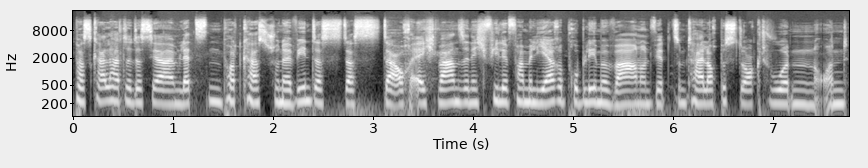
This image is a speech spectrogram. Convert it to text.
Pascal hatte das ja im letzten Podcast schon erwähnt, dass, dass da auch echt wahnsinnig viele familiäre Probleme waren und wir zum Teil auch bestalkt wurden und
